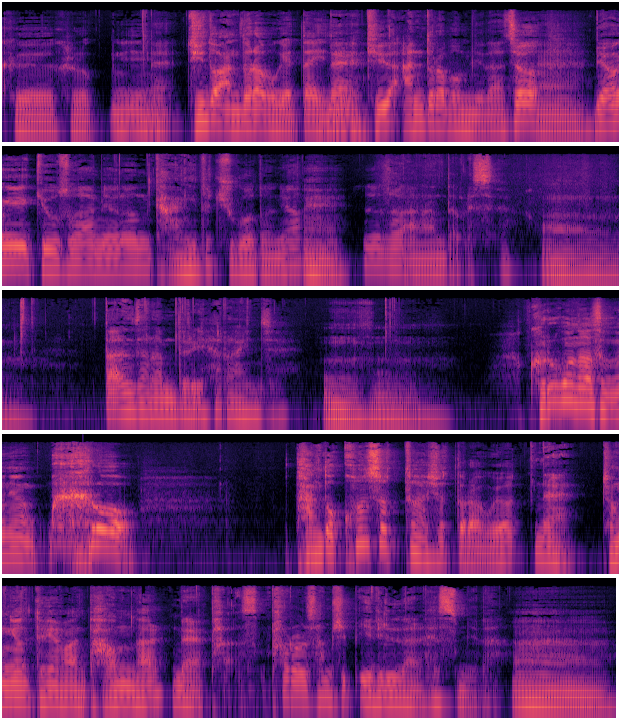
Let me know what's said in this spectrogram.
그, 그, 네. 뒤도 안 돌아보겠다, 이제. 네, 뒤도 안 돌아봅니다. 저 네. 명예 교수 하면은 강의도 주거든요. 네. 그래서 저안 한다 그랬어요. 어. 다른 사람들이 해라, 이제. 음흠. 그러고 나서 그냥 바로 단독 콘서트 하셨더라고요. 네. 정년퇴임한 다음 날? 네, 8월 31일 날 했습니다. 아,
